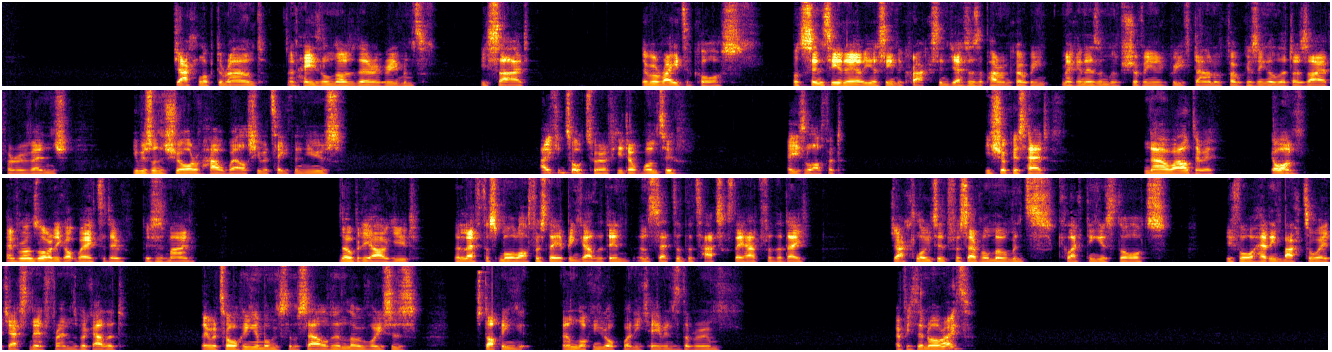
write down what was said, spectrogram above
Jack looked around and Hazel nodded her agreement. He sighed. They were right, of course, but since he had earlier seen the cracks in Jess's apparent coping mechanism of shoving her grief down and focusing on the desire for revenge, he was unsure of how well she would take the news. I can talk to her if you don't want to, Hazel offered. He shook his head. No, I'll do it. Go on. Everyone's already got work to do. This is mine. Nobody argued. They left the small office they had been gathered in and set to the tasks they had for the day. Jack loitered for several moments, collecting his thoughts, before heading back to where Jess and her friends were gathered. They were talking amongst themselves in low voices, stopping and looking up when he came into the room. Everything all right?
